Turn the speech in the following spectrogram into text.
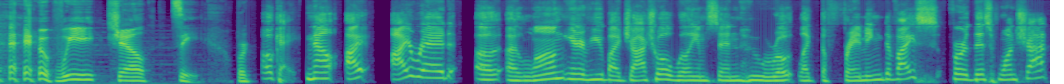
we shall see. We're Okay. Now I I read a, a long interview by Joshua Williamson who wrote like the framing device for this one shot.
